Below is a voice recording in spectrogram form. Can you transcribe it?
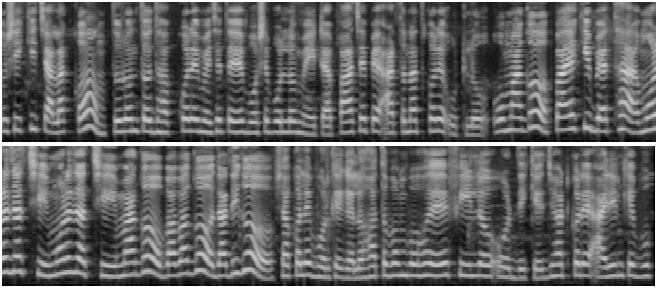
তুষি, কি চালাক কম? তুরন্ত ধপ করে মেঝেতে বসে পড়ল মেয়েটা। পা চেপে আর্তনাদ করে উঠল। ও মা গো, পায়ে কি ব্যথা? মরে যাচ্ছি মরে যাচ্ছি। মা গো, বাবা গো, দাদি গো? সকলে ভরকে গেল। হতবম্ব হয়ে ফিরল ওর দিকে। ঝট করে আইরিনকে বুক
